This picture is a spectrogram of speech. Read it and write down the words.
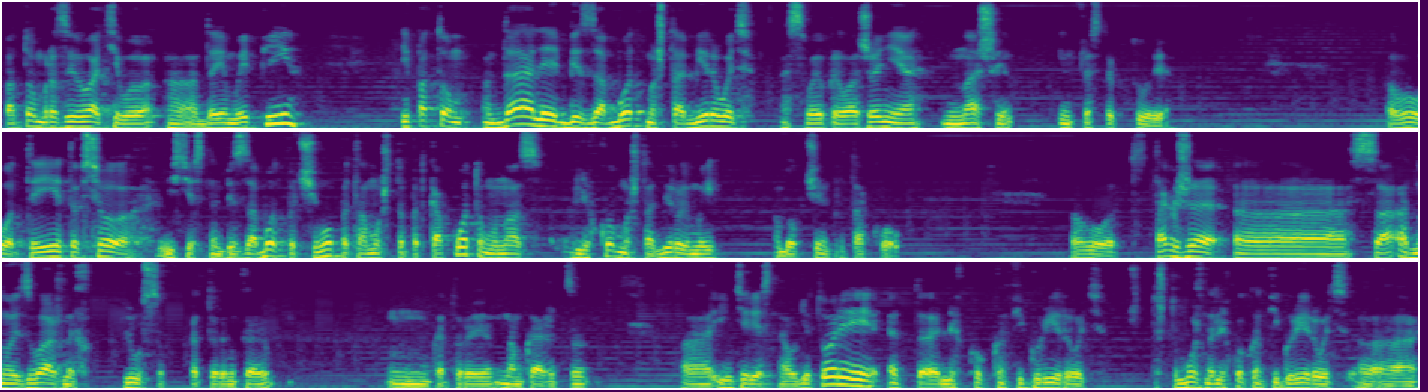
потом развивать его э, до MVP, и потом далее без забот масштабировать свое приложение в нашей инфраструктуре. Вот. И это все, естественно, без забот. Почему? Потому что под капотом у нас легко масштабируемый блокчейн-протокол. Вот. Также э, одной из важных плюсов, которые, которые нам кажется интересной аудитории, это легко конфигурировать, что, можно легко конфигурировать э,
